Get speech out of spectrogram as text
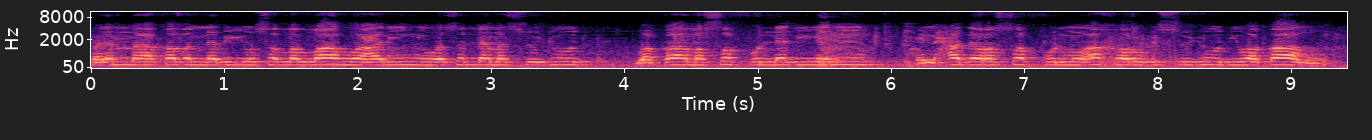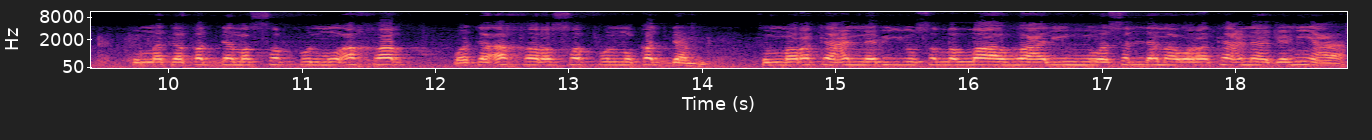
فلما قضى النبي صلى الله عليه وسلم السجود وقام الصف الذي يليه انحدر الصف المؤخر بالسجود وقاموا. ثم تقدم الصف المؤخر وتأخر الصف المقدم. ثم ركع النبي صلى الله عليه وسلم وركعنا جميعا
